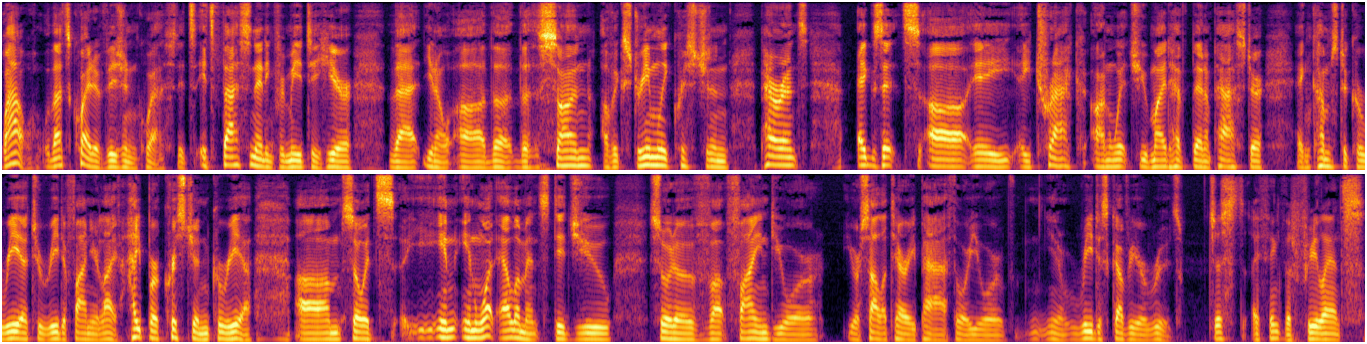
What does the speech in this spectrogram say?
Wow, well, that's quite a vision quest. It's it's fascinating for me to hear that you know uh, the the son of extremely Christian parents exits uh, a a track on which you might have been a pastor and comes to Korea to redefine your life. Hyper Christian Korea. Um, so it's in in what elements did you sort of uh, find your your solitary path or your you know rediscover your roots? just I think the freelance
